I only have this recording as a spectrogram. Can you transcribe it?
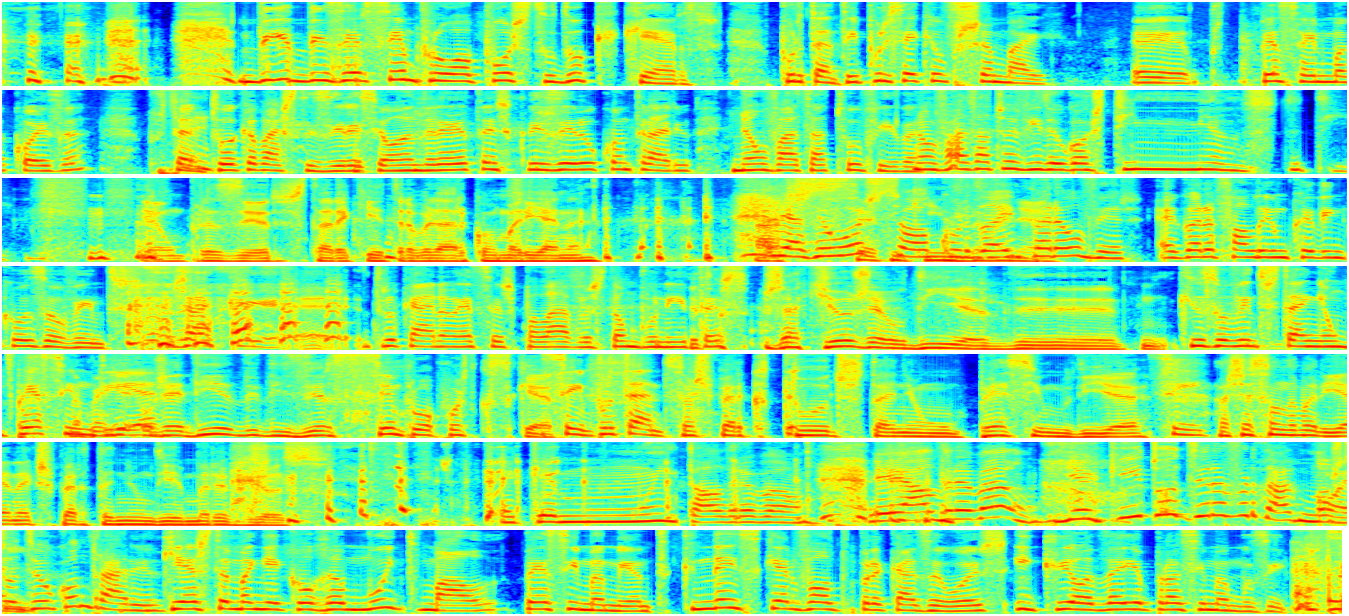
De dizer sempre o oposto do que queres. Portanto, e por isso é que eu vos chamei. Eh, pensei numa coisa, portanto, tu acabaste de dizer isso ao André, tens que dizer o contrário. Não vás à tua vida. Não vais à tua vida, eu gosto imenso de ti. É um prazer estar aqui a trabalhar com a Mariana. Aliás, eu hoje só 7h15 da acordei para ouvir. Agora falem um bocadinho com os ouvintes, já que eh, trocaram essas palavras tão bonitas. Já que hoje é o dia de. Que os ouvintes tenham um péssimo Não, dia. Hoje é dia de dizer sempre o oposto que se quer. Sim, portanto. Só espero que todos tenham um péssimo dia. Sim. À exceção da Mariana, que espero que tenha um dia maravilhoso. É que é muito aldrabão. É aldrabão. E aqui estou a dizer a verdade, não Olha, estou a dizer o contrário. Que esta manhã corra muito mal, pessimamente, que nem sequer volte para casa hoje e que odeie a próxima música.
